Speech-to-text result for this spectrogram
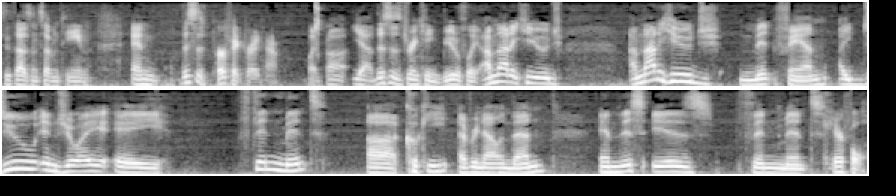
2017, and this is perfect right now. Like, Uh, yeah, this is drinking beautifully. I'm not a huge, I'm not a huge mint fan. I do enjoy a thin mint uh, cookie every now and then, and this is thin mint careful,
